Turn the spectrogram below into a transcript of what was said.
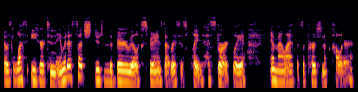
I was less eager to name it as such due to the very real experience that race has played historically in my life as a person of color.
